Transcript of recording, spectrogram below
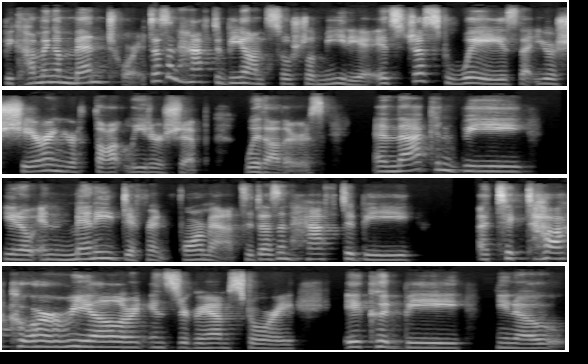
becoming a mentor. It doesn't have to be on social media, it's just ways that you're sharing your thought leadership with others. And that can be, you know, in many different formats. It doesn't have to be a TikTok or a reel or an Instagram story. It could be, you know,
